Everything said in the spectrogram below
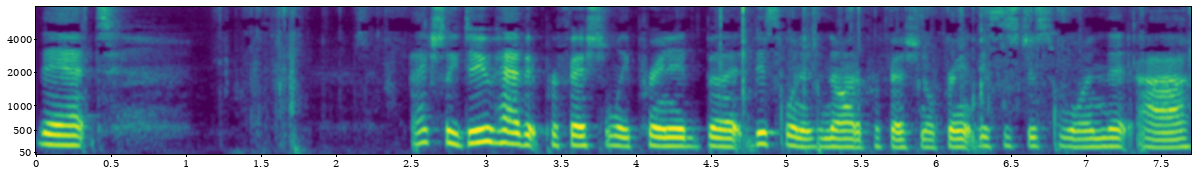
that I actually do have it professionally printed, but this one is not a professional print. This is just one that I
